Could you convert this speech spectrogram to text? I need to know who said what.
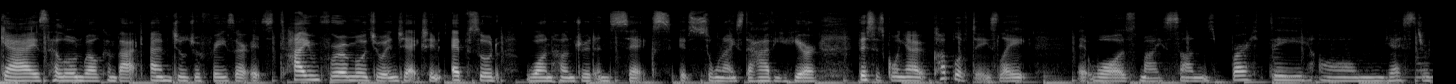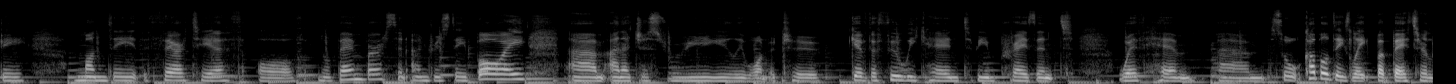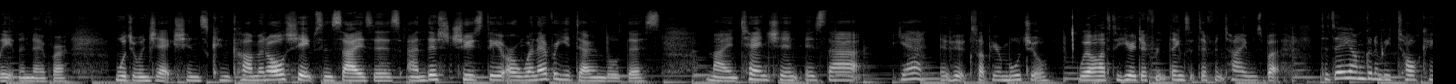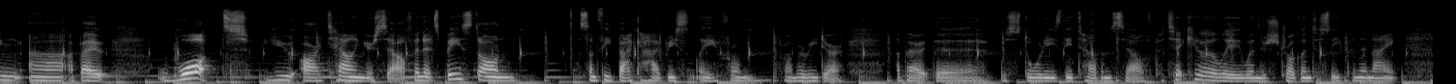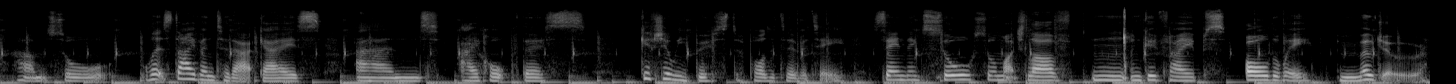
Speaker 1: guys, hello and welcome back. I'm Jojo Fraser. It's time for a Mojo Injection, episode 106. It's so nice to have you here. This is going out a couple of days late. It was my son's birthday um, yesterday, Monday, the 30th of November, St Andrew's Day boy, um, and I just really wanted to give the full weekend to being present with him. Um, so a couple of days late, but better late than never. Mojo injections can come in all shapes and sizes, and this Tuesday or whenever you download this, my intention is that yeah, it hooks up your mojo. We all have to hear different things at different times, but today I'm going to be talking uh, about what you are telling yourself, and it's based on some feedback I had recently from from a reader about the, the stories they tell themselves, particularly when they're struggling to sleep in the night. Um, so let's dive into that, guys, and I hope this gives you a wee boost of positivity. Sending so, so much love mm, and good vibes all the way. Mojo.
